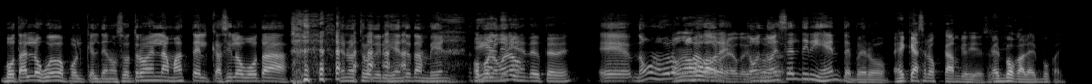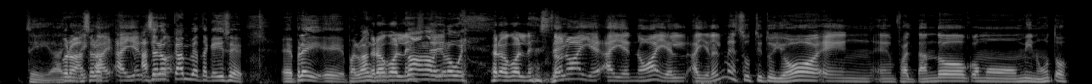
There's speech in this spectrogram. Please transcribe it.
votar los juegos porque el de nosotros en la Master casi lo vota de nuestro dirigente también. O ¿Quién por es lo el menos, dirigente de ustedes? eh, no, no de los jugadores. jugadores, no, es el dirigente, pero Es el que hace los cambios y eso. El vocal, el vocal. Sí, a- Bueno, a- hace los, ayer hace los cambios hasta que dice, eh, play, eh, para el banco. Pero Golden no, no, State, yo no voy. Pero Golden State. No, no, ayer, ayer no, ayer, ayer él me sustituyó en, en faltando como un minuto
